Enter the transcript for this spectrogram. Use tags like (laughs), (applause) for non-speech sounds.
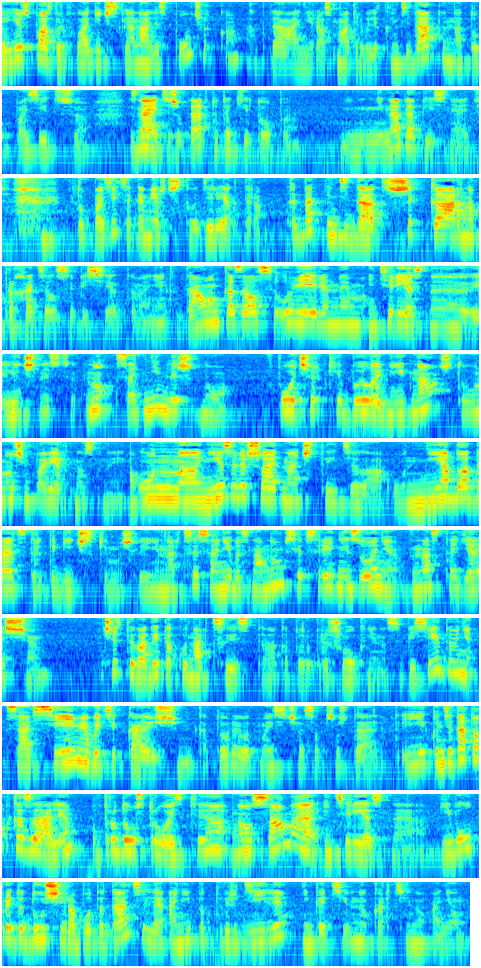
Ее спас графологический анализ почерка, когда они рассматривали кандидата на топ-позицию. Знаете же, да, кто такие топы? не надо объяснять. (laughs) Топ-позиция коммерческого директора. Когда кандидат шикарно проходил собеседование, когда он казался уверенным, интересной личностью, но с одним лишь «но» в почерке было видно, что он очень поверхностный. Он а, не завершает начатые дела, он не обладает стратегическим мышлением. Нарциссы, они в основном все в средней зоне, в настоящем чистой воды такой нарцисс, да, который пришел к ней на собеседование со всеми вытекающими, которые вот мы сейчас обсуждали. И кандидату отказали в трудоустройстве, но самое интересное, его предыдущие работодатели, они подтвердили негативную картину о нем.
